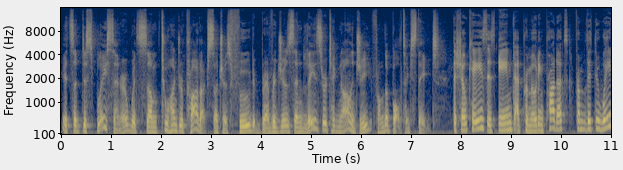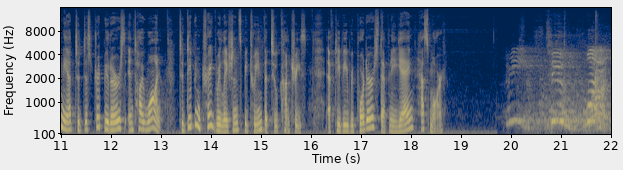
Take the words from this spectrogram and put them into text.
It's a display center with some 200 products such as food, beverages, and laser technology from the Baltic state. The showcase is aimed at promoting products from Lithuania to distributors in Taiwan to deepen trade relations between the two countries. FTV reporter Stephanie Yang has more. Three, two, one.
